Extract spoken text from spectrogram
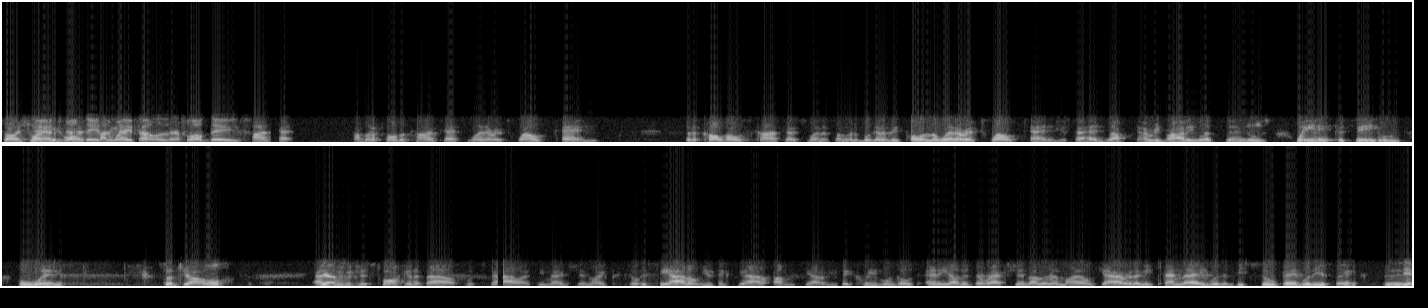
So I just want Yeah, to give 12 days a away, heads up. fellas. We're gonna 12 days. contest. I'm going to pull the contest winner at twelve ten for the co-host contest winner. So I'm going to, we're going to be pulling the winner at twelve ten. Just a heads up to everybody listening who's waiting to see who who wins. So Joe, Cool. As Yes. we were just talking about with Sal, as he mentioned, like so is Seattle. You think Seattle? Um, Seattle. You think Cleveland goes any other direction other than Myles Garrett? I mean, can they? Would it be stupid? What do you think? Yeah,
